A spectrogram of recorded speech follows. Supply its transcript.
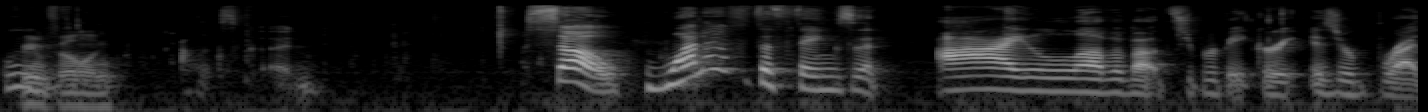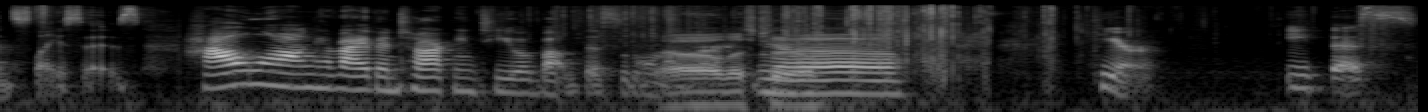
Cream filling. That looks good. So, one of the things that I love about Super Bakery is your bread slices. How long have I been talking to you about this little number? Oh, that's true. No. Here, eat this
